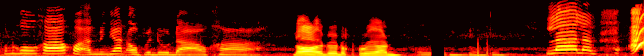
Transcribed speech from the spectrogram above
คุณครูคะขออนุญาตออกไปดูดาวค่ะำได้เลยนักเรียนลาลาอ้า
